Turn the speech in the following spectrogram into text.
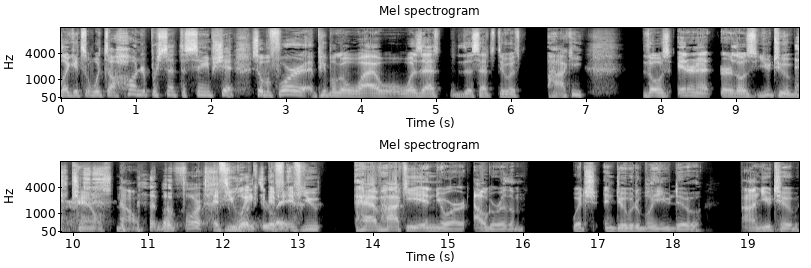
like it's it's a hundred percent the same shit so before people go why was that this have to do with hockey those internet or those youtube channels now before if you look if, late. if you have hockey in your algorithm which indubitably you do on youtube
